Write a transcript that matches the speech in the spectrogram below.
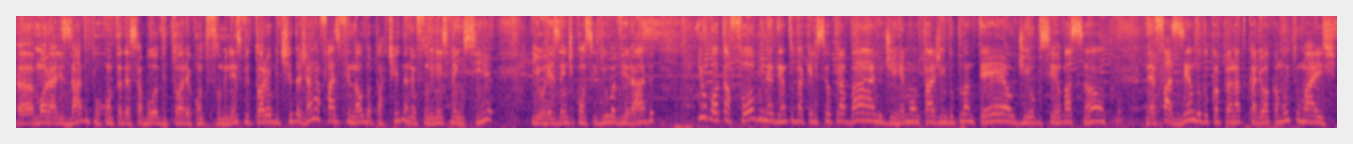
uh, moralizado por conta dessa boa vitória contra o Fluminense. Vitória obtida já na fase final da partida, né? O Fluminense vencia e o Rezende conseguiu a virada. E o Botafogo, né, dentro daquele seu trabalho de remontagem do plantel, de observação, né, fazendo do Campeonato Carioca muito mais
